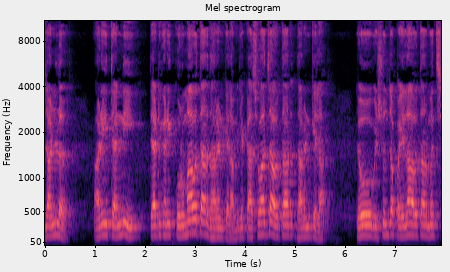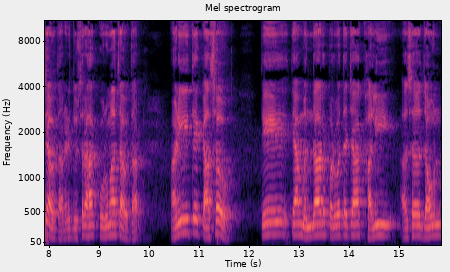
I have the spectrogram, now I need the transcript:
जाणलं आणि त्यांनी त्या ठिकाणी कुर्मावतार धारण केला. म्हणजे कासवाचा अवतार धारण केला. तो विष्णूंचा पहिला अवतार मत्स्य अवतार आणि दुसरा हा कुर्माचा अवतार. आणि ते कासव ते त्या मंदार पर्वताच्या खाली असं जाऊन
